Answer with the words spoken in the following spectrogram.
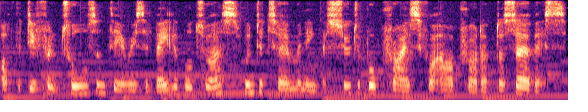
of the different tools and theories available to us when determining a suitable price for our product or service.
